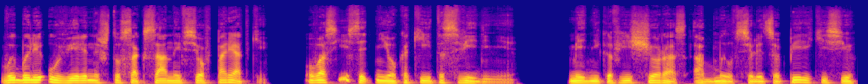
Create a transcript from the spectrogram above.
«Вы были уверены, что с Оксаной все в порядке. У вас есть от нее какие-то сведения?» Медников еще раз обмыл все лицо перекисью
